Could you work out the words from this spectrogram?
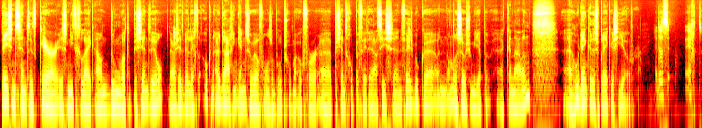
Patient-centered care is niet gelijk aan doen wat de patiënt wil. Daar zit wellicht ook een uitdaging in, zowel voor onze beroepsgroep, maar ook voor patiëntgroepen, federaties en Facebook en andere social media kanalen. hoe denken de sprekers hierover? Dat is echt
